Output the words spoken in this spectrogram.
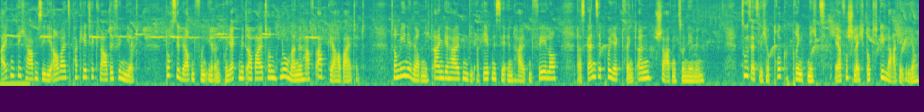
Eigentlich haben Sie die Arbeitspakete klar definiert, doch sie werden von Ihren Projektmitarbeitern nur mangelhaft abgearbeitet. Termine werden nicht eingehalten, die Ergebnisse enthalten Fehler, das ganze Projekt fängt an, Schaden zu nehmen. Zusätzlicher Druck bringt nichts, er verschlechtert die Lage eher.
